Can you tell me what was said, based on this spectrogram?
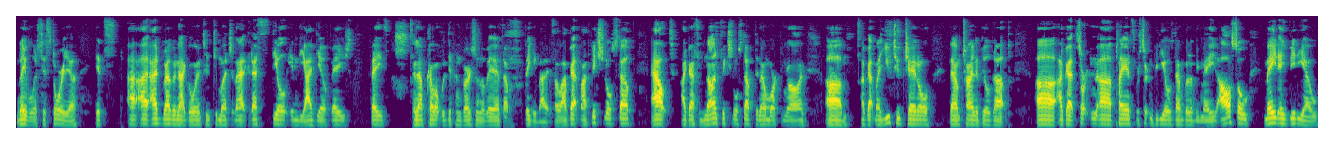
label as Historia. It's I, I'd rather not go into too much of that because that's still in the ideal phase phase, and I've come up with different versions of it as I'm thinking about it. So I've got my fictional stuff out. I got some non-fictional stuff that I'm working on. Um, I've got my YouTube channel that I'm trying to build up. Uh, I've got certain uh, plans for certain videos that I'm going to be made. I also made a video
